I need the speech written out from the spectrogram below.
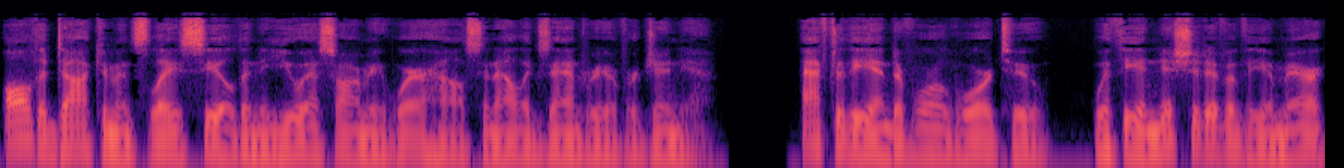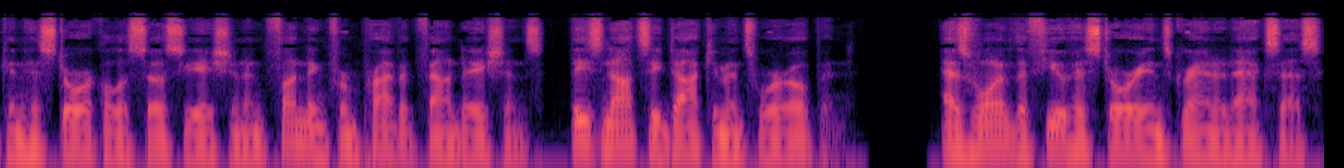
All the documents lay sealed in a U.S. Army warehouse in Alexandria, Virginia. After the end of World War II, with the initiative of the American Historical Association and funding from private foundations, these Nazi documents were opened. As one of the few historians granted access,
